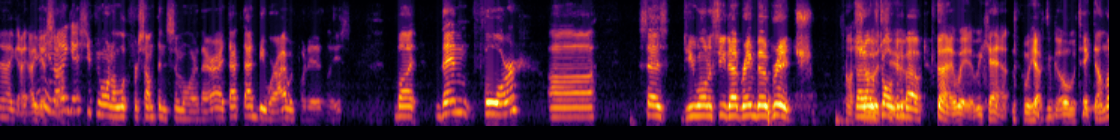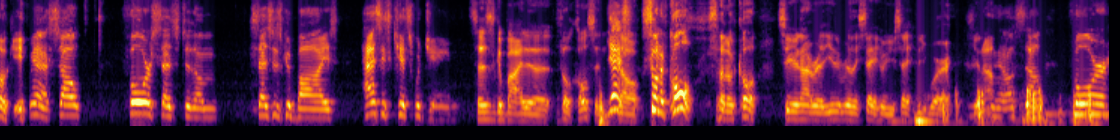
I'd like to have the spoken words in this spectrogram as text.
I, I, I Yeah, guess you know, so. I guess if you want to look for something similar there, I, that that'd be where I would put it at least. But then Thor uh, says, "Do you want to see that rainbow bridge I'll that I was talking you. about?" Hey, wait, we can't. We have to go take down Loki. Yeah. So Thor says to them, says his goodbyes, has his kiss with Jane. Says goodbye to Phil Coulson. Yes, So, son of Cole. son of Cole. So you're not really, you didn't really say who you say you were. You know. You know, so Thor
